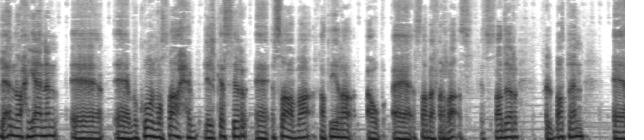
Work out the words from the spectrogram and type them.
لأنه أحيانا آه، آه، بكون مصاحب للكسر آه، إصابة خطيرة أو آه، إصابة في الرأس في الصدر في البطن آه،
